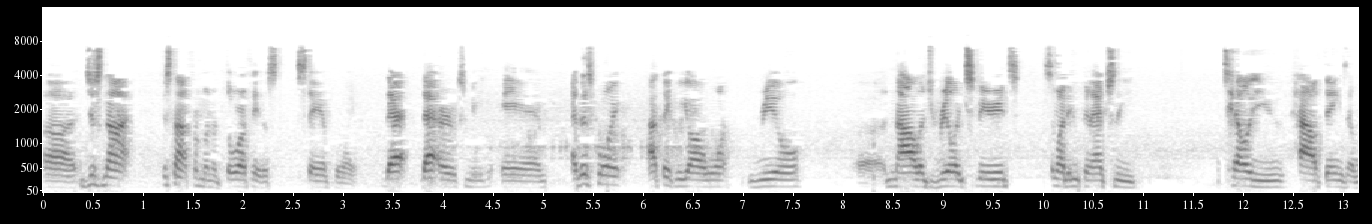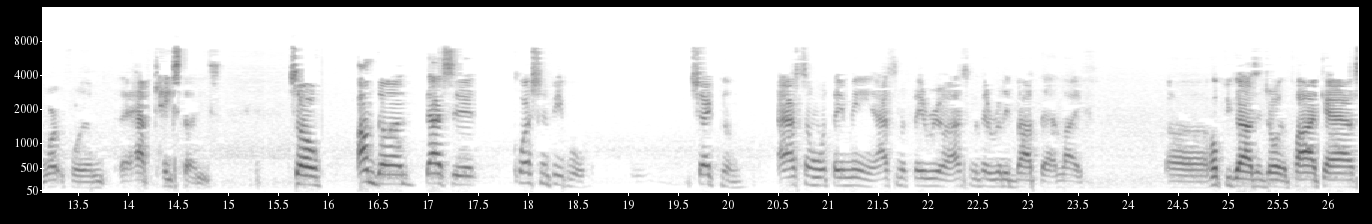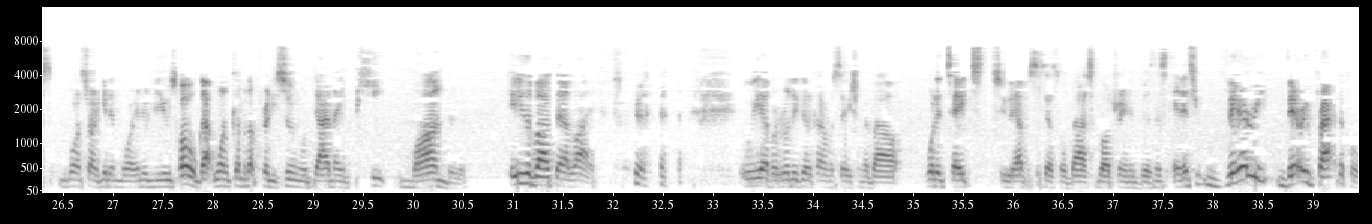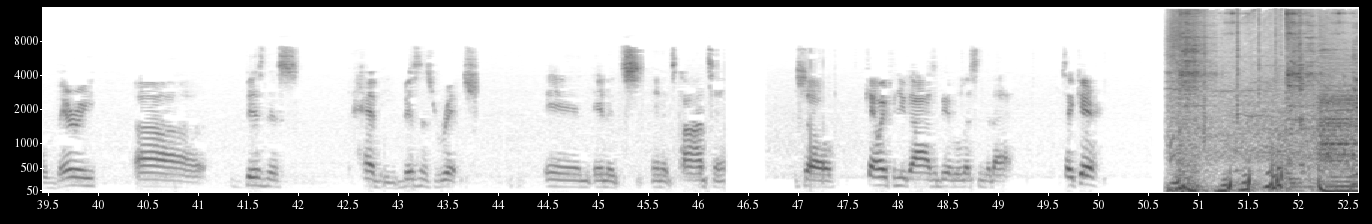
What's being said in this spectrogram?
Uh, just not just not from an authoritative standpoint. That that irks me. And at this point, I think we all want real knowledge, real experience, somebody who can actually tell you how things have worked for them, that have case studies. So I'm done. That's it. Question people. Check them. Ask them what they mean. Ask them if they're real. Ask them if they're really about that life. Uh, hope you guys enjoy the podcast. We're going to start getting more interviews. Oh, got one coming up pretty soon with a guy named Pete Monder he's about that life. we have a really good conversation about what it takes to have a successful basketball training business, and it's very, very practical, very uh, business heavy, business rich in in its in its content. So can't wait for you guys to be able to listen to that. Take care.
